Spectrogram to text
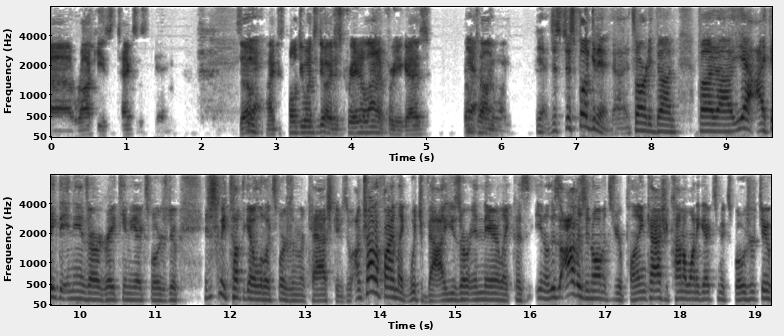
uh, Rockies Texas game. So yeah. I just told you what to do. I just created a lineup for you guys. Don't yeah. tell anyone. Yeah, just just plug it in. Uh, it's already done. But uh, yeah, I think the Indians are a great team to get exposure to. It's just gonna be tough to get a little exposure in their cash games. I'm trying to find like which values are in there, like because you know there's obviously an offense if you're playing cash, you kind of want to get some exposure to.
